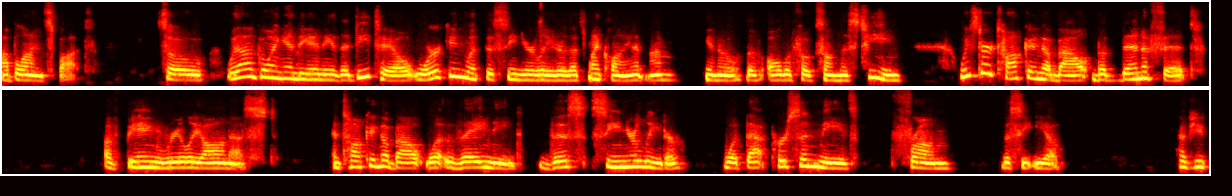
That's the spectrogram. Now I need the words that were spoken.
a blind spot. So, without going into any of the detail, working with the senior leader, that's my client, and I'm, you know, the, all the folks on this team, we start talking about the benefit of being really honest and talking about what they need, this senior leader, what that person needs from the CEO. Have you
